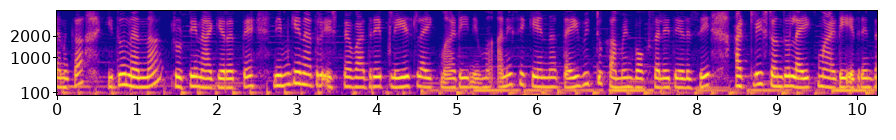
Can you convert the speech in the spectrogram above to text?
ತನಕ ಇದು ನನ್ನ ರುಟೀನ್ ಆಗಿರುತ್ತೆ. ನಿಮಗೇನಾದರೂ ಇಷ್ಟವಾದರೆ ಪ್ಲೀಸ್ ಲೈಕ್ ಮಾಡಿ, ನಿಮ್ಮ ಅನಿಸಿಕೆಯನ್ನು ದಯವಿಟ್ಟು ಕಮೆಂಟ್ ಬಾಕ್ಸಲ್ಲಿ ತಿಳಿಸಿ. ಅಟ್ಲೀಸ್ಟ್ ಒಂದು ಲೈಕ್ ಮಾಡಿ, ಇದರಿಂದ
